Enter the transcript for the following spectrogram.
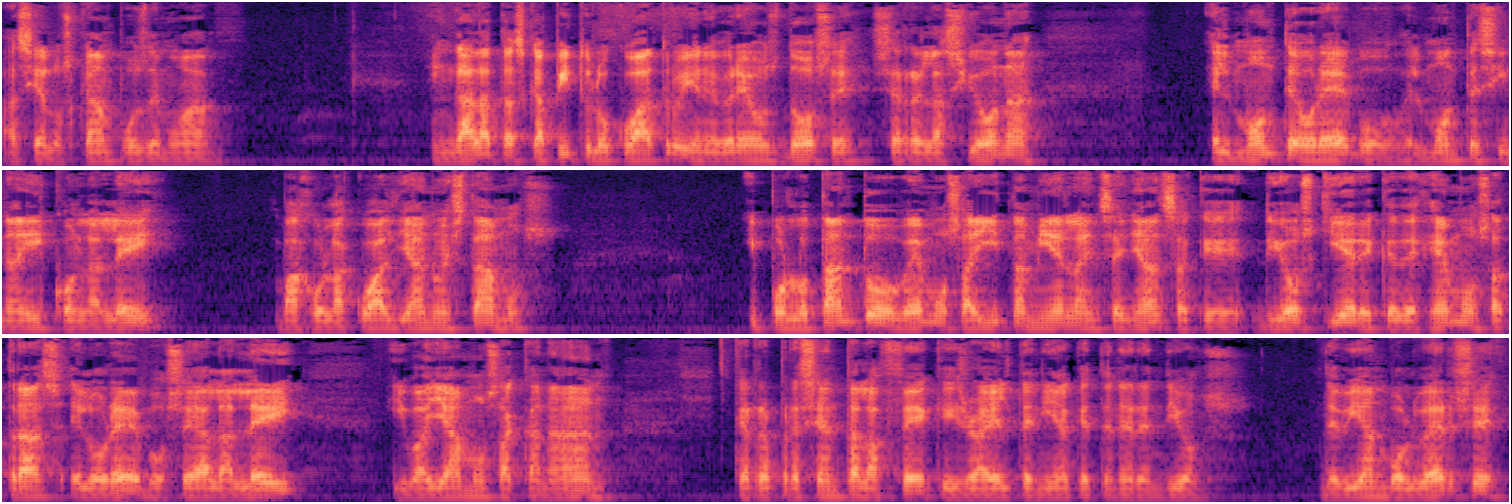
hacia los campos de Moab. En Gálatas capítulo 4 y en Hebreos 12 se relaciona el monte Oreb o el monte Sinaí con la ley, bajo la cual ya no estamos, y por lo tanto vemos ahí también la enseñanza que Dios quiere que dejemos atrás el Oreb, o sea, la ley, y vayamos a Canaán, que representa la fe que Israel tenía que tener en Dios. Debían volverse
